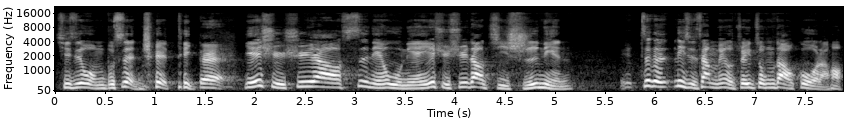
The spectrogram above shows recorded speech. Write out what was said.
其实我们不是很确定。对，也许需要四年五年，也许需到几十年，这个历史上没有追踪到过了哈。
